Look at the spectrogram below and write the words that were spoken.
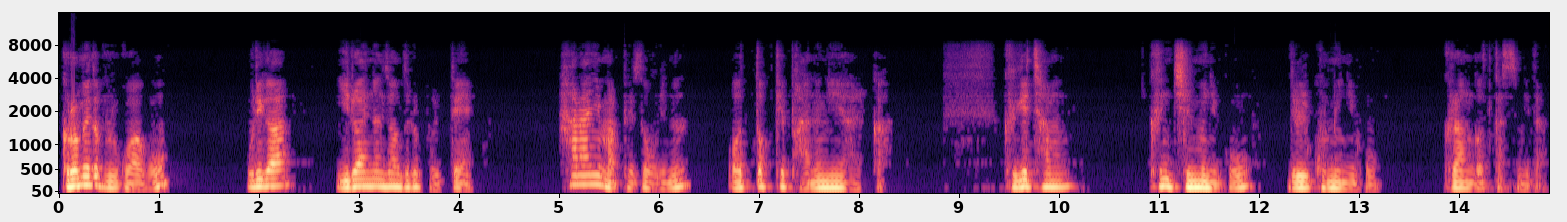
그럼에도 불구하고 우리가 이러한 현상들을 볼 때 하나님 앞에서 우리는 어떻게 반응해야 할까? 그게 참 큰 질문이고 늘 고민이고 그러한 것 같습니다.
